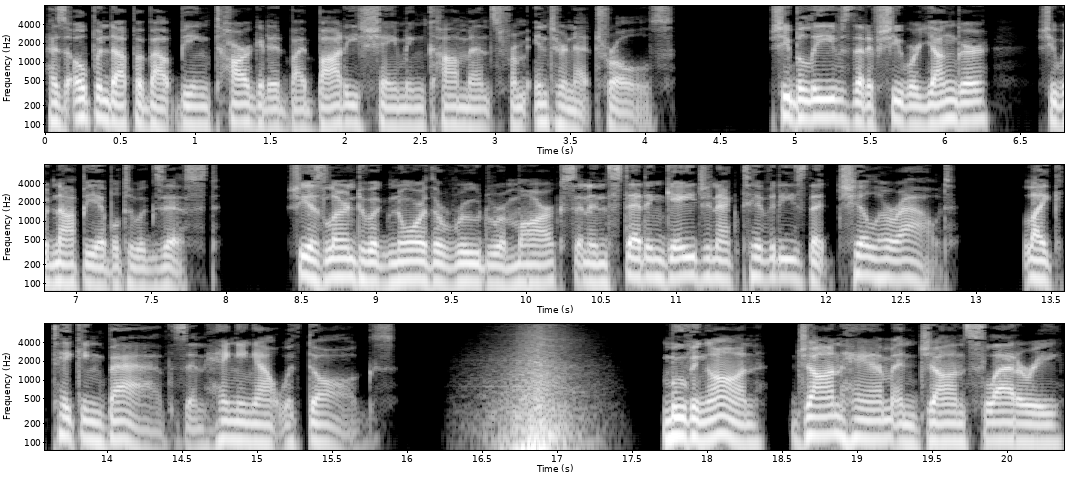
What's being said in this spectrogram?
has opened up about being targeted by body-shaming comments from internet trolls. She believes that if she were younger, she would not be able to exist. She has learned to ignore the rude remarks and instead engage in activities that chill her out like taking baths and hanging out with dogs. Moving on, Jon Hamm and John Slattery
